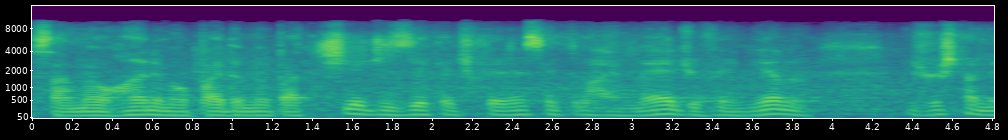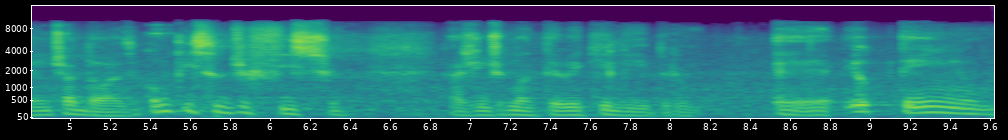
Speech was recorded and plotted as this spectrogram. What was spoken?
Samuel Hahnemann, o pai da homeopatia, dizia que a diferença entre o remédio e o veneno é justamente a dose. Como tem sido difícil a gente manter o equilíbrio. É, eu tenho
